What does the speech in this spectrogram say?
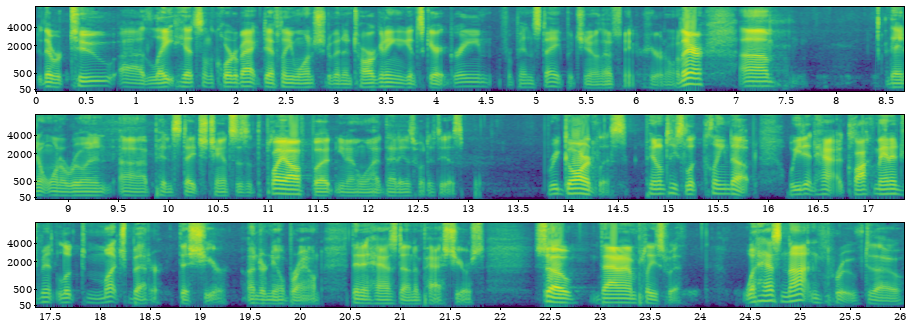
There were two uh, late hits on the quarterback. Definitely one should have been in targeting against Garrett Greene for Penn State, but you know that's neither here nor there. Um, they don't want to ruin uh, Penn State's chances at the playoff, but you know what? That is what it is regardless, penalties looked cleaned up. We didn't have clock management looked much better this year under Neal Brown than it has done in past years. So that I'm pleased with. What has not improved though,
